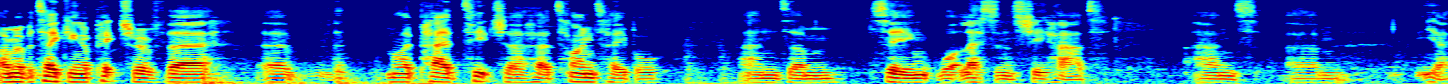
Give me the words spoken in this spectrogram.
I remember taking a picture of their, uh, the, my pad teacher, her timetable, and um, seeing what lessons she had. And um, yeah,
